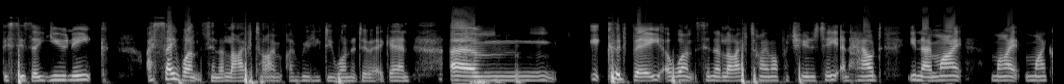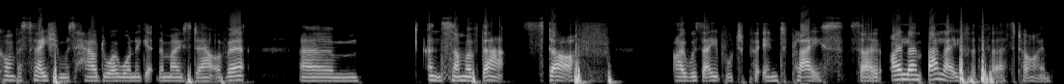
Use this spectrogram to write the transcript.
This is a unique, I say once in a lifetime, I really do want to do it again. Um, it could be a once in a lifetime opportunity and how you know my my my conversation was how do i want to get the most out of it? Um, and some of that stuff i was able to put into place. So i learned ballet for the first time.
